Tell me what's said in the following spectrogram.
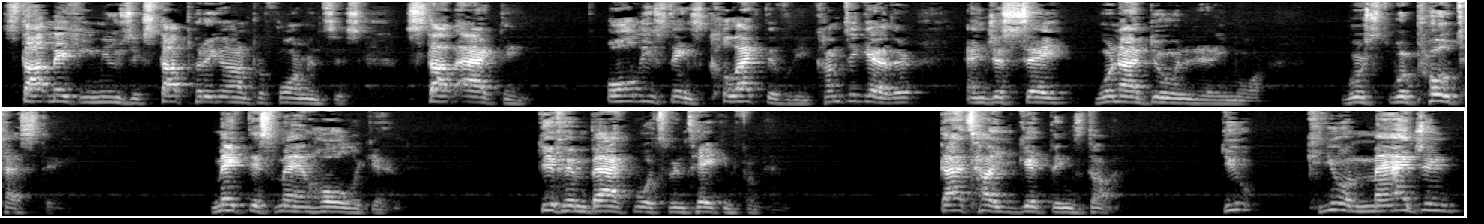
Stop making music. Stop putting on performances. Stop acting. All these things collectively come together and just say, we're not doing it anymore. We're, we're protesting. Make this man whole again. Give him back what's been taken from him. That's how you get things done. Do you, can you imagine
